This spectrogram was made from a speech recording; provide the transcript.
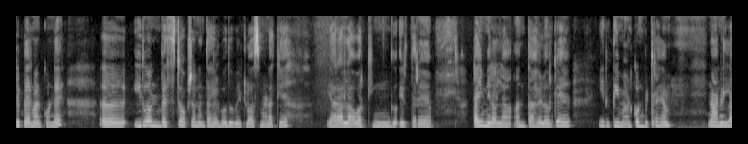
ಪ್ರಿಪೇರ್ ಮಾಡಿಕೊಂಡೆ. ಇದು ಒಂದು ಬೆಸ್ಟ್ ಆಪ್ಷನ್ ಅಂತ ಹೇಳ್ಬೋದು ವೆಯ್ಟ್ ಲಾಸ್ ಮಾಡೋಕ್ಕೆ. ಯಾರೆಲ್ಲ ವರ್ಕಿಂಗ್ ಇರ್ತಾರೆ, ಟೈಮ್ ಇರಲ್ಲ ಅಂತ ಹೇಳೋರಿಗೆ ಈ ರೀತಿ ಮಾಡ್ಕೊಂಡ್ಬಿಟ್ರೆ ನಾನೆಲ್ಲ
